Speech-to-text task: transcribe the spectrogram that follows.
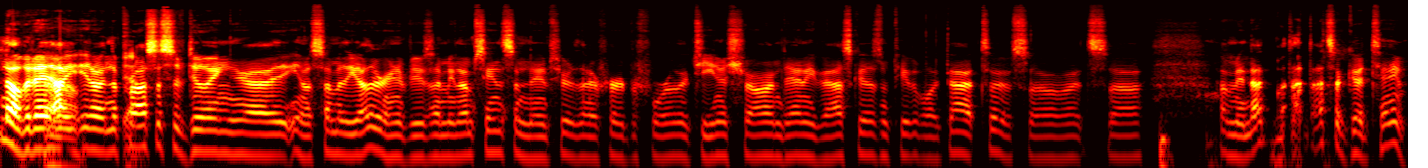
No, but I, I, Uh, you know, in the yeah. process of doing, uh, you know, some of the other interviews, I mean, I'm seeing some names here that I've heard before, like Gina Shaw and Danny Vasquez and people like that too. So it's, uh, I mean, that, that that's a good team,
